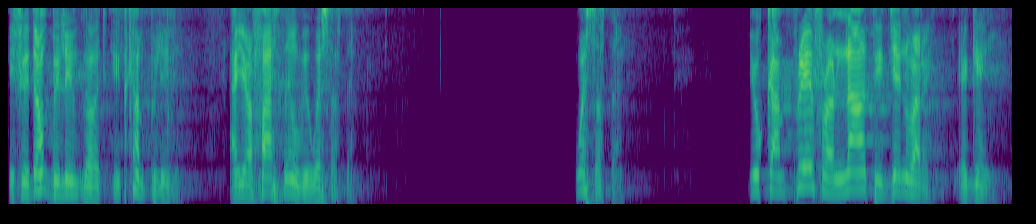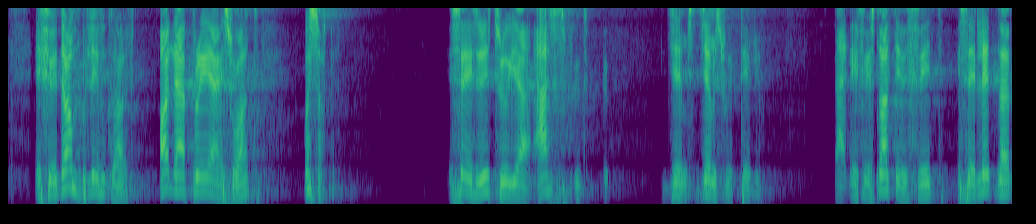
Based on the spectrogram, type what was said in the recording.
If you don't believe God, you can't believe Him. And your fasting will be waste of time. Waste of time. You can pray from now to January again. If you don't believe God, all that prayer is what? Waste of time. He says, Is it true? Yeah. Ask James. James will tell you that if it's not in faith, he said, Let not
